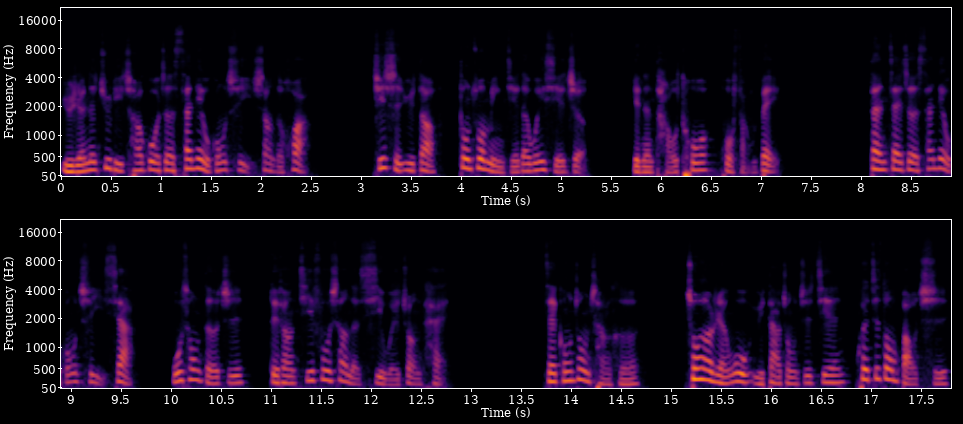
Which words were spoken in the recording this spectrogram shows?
与人的距离超过这三点五公尺以上的话，即使遇到动作敏捷的威胁者，也能逃脱或防备。但在这三点五公尺以下，无从得知对方肌肤上的细微状态。在公众场合，重要人物与大众之间会自动保持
